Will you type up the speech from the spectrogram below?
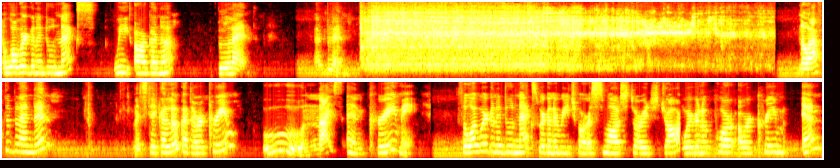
And what we're going to do next, we are going to blend and blend. Now after blending, let's take a look at our cream. Ooh, nice and creamy. So what we're gonna do next, we're gonna reach for a small storage jar. We're gonna pour our cream in.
